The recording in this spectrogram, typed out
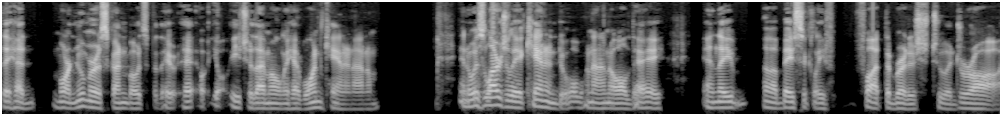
they had more numerous gunboats, but they eh, each of them only had one cannon on them and it was largely a cannon duel went on all day, and they uh, basically fought the British to a draw,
